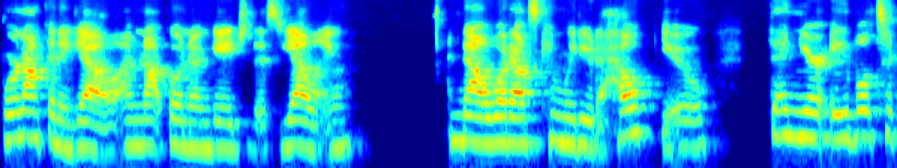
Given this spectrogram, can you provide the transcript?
we're not going to yell. I'm not going to engage this yelling. Now what else can we do to help you? Then you're able to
